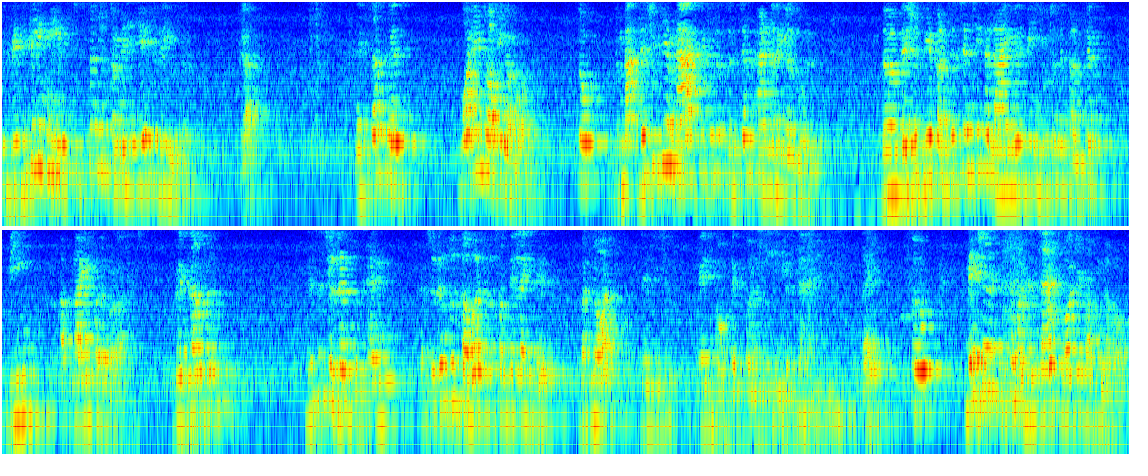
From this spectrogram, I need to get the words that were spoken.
It basically means system should communicate to the user. Yeah. Next up is what are you talking about? So the there should be a match between the system and the real world. The, there should be a consistency in the language being used and the concept being applied for the product. For example, this is a children's book and a children's book covers something like this, but not this, which is very complex for us to understand. Right? So make sure the system understands what you're talking about.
